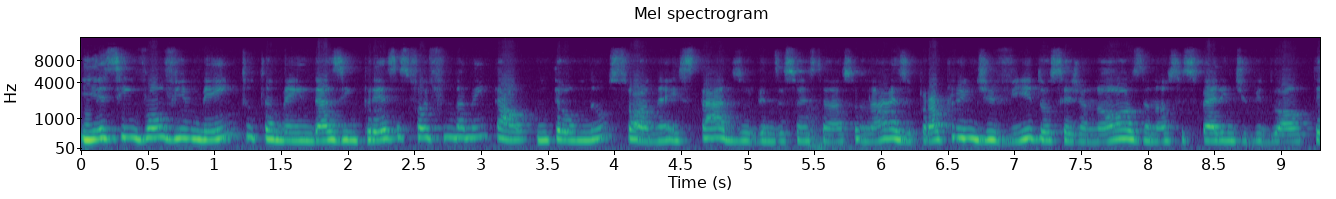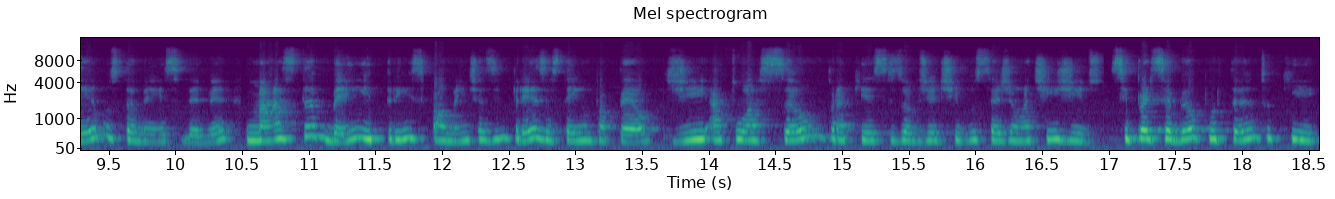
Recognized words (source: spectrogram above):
E esse envolvimento também das empresas foi fundamental. Então, não só né, estados, organizações internacionais, o próprio indivíduo, ou seja, nós, na nossa esfera individual, temos também esse dever, mas também e principalmente as empresas têm um papel de atuação para que esses objetivos sejam atingidos. Se percebeu, portanto, que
